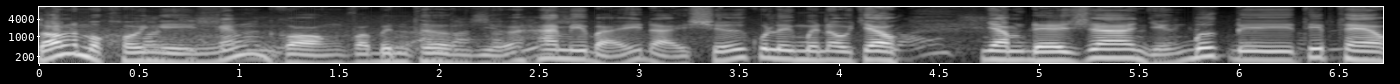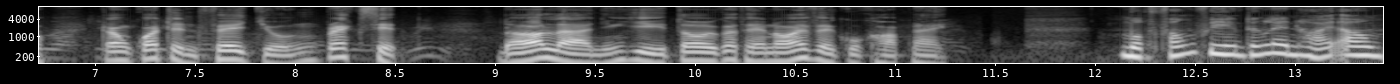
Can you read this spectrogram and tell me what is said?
đó là một hội nghị ngắn gọn và bình thường giữa 27 đại sứ của Liên minh Âu Châu nhằm đề ra những bước đi tiếp theo trong quá trình phê chuẩn Brexit. Đó là những gì tôi có thể nói về cuộc họp này. Một phóng viên đứng lên hỏi ông,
